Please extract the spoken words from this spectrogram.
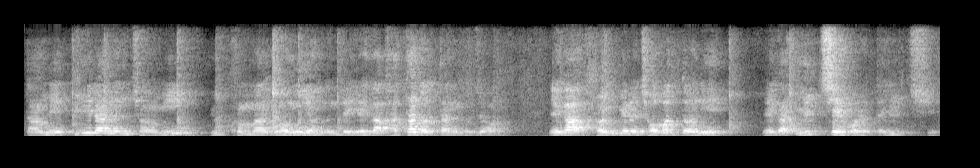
그다음에 B라는 점이 6,0이었는데 얘가 같아졌다는 거죠. 얘가 결국에는 접었더니 얘가 일치해 버렸다. 일치.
